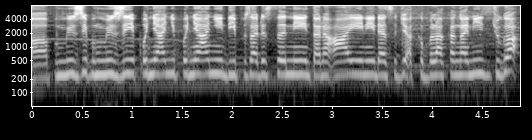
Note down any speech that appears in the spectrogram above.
Uh, pemuzik-pemuzik, penyanyi-penyanyi di pesada seni tanah air ni dan sejak kebelakangan ni juga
